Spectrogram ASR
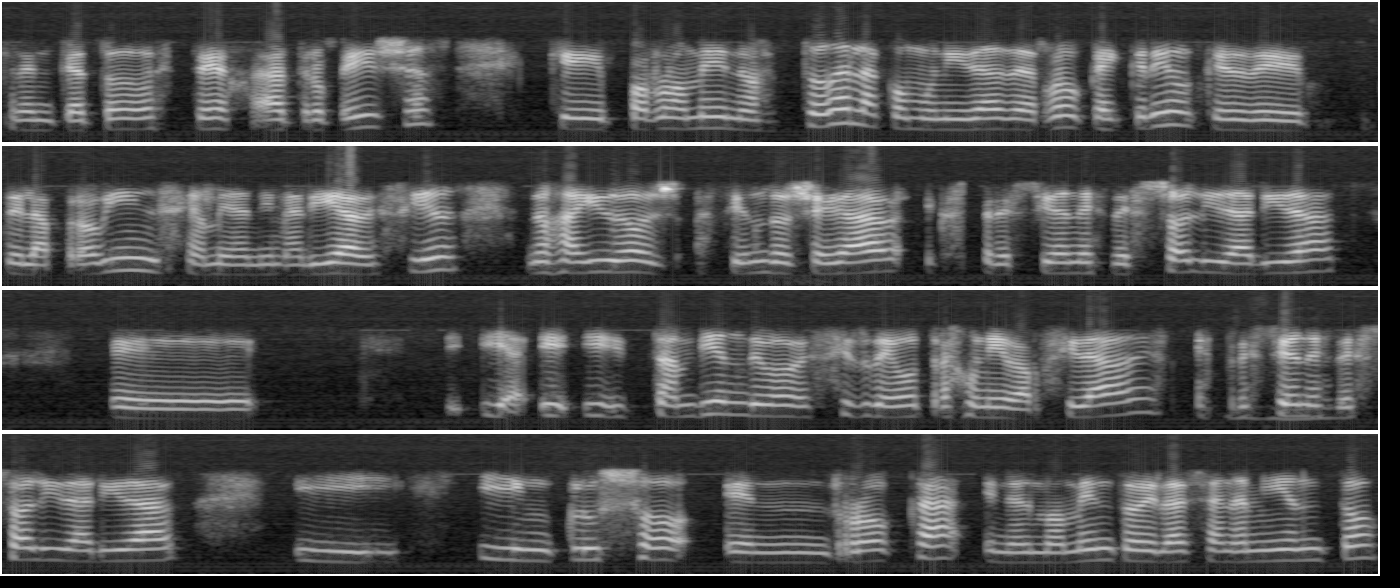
frente a todos estos atropellos que por lo menos toda la comunidad de Roca y creo que de, de la provincia, me animaría a decir, nos ha ido haciendo llegar expresiones de solidaridad eh, y, y, y, también debo decir de otras universidades, expresiones de solidaridad y, incluso en Roca, en el momento del allanamiento,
